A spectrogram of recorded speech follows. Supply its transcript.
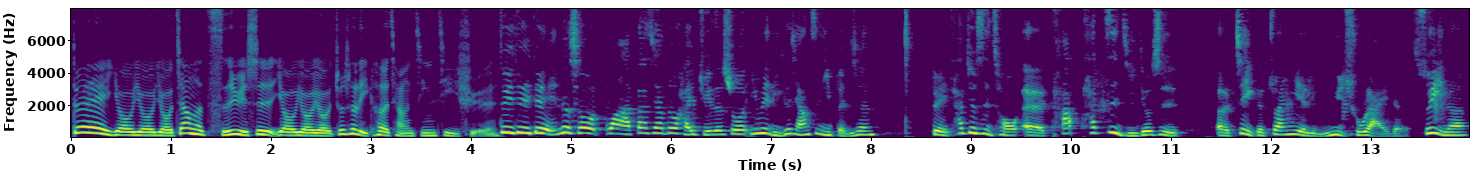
对，有有有这样的词语是有有有，就是李克强经济学。对对对，那时候哇，大家都还觉得说，因为李克强自己本身，对他就是从呃，他他自己就是呃这个专业领域出来的，所以呢，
